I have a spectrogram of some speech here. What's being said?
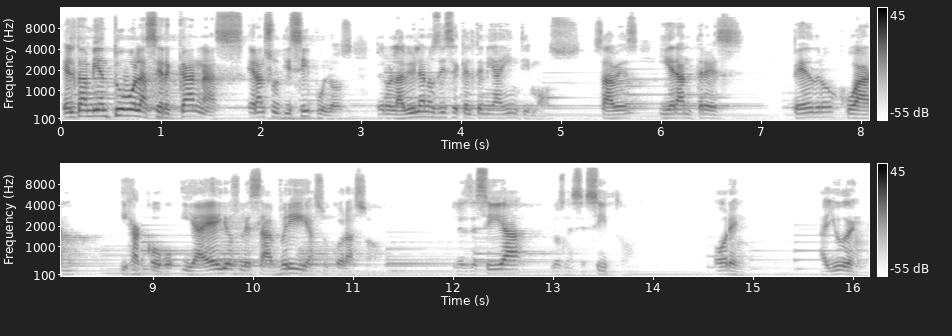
Él también tuvo las cercanas, eran sus discípulos. Pero la Biblia nos dice que él tenía íntimos, ¿sabes? Y eran tres. Pedro, Juan y Jacobo. Y a ellos les abría su corazón. Les decía, los necesito. Oren ayúdenme.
